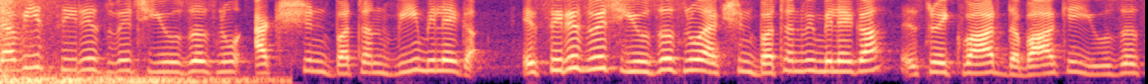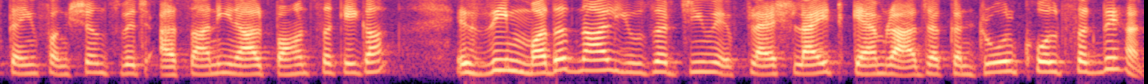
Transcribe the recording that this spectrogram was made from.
ਨਵੀਂ ਸੀਰੀਜ਼ ਵਿੱਚ ਯੂਜ਼ਰਸ ਨੂੰ ਐਕਸ਼ਨ ਬਟਨ ਵੀ ਮਿਲੇਗਾ। ਇਸ ਸੀਰੀਜ਼ ਵਿੱਚ ਯੂਜ਼ਰਸ ਨੂੰ ਐਕਸ਼ਨ ਬਟਨ ਵੀ ਮਿਲੇਗਾ। ਇਸ ਨੂੰ ਇੱਕ ਵਾਰ ਦਬਾ ਕੇ ਯੂਜ਼ਰਸ ਕਈ ਫੰਕਸ਼ਨਸ ਵਿੱਚ ਆਸਾਨੀ ਨਾਲ ਪਹੁੰਚ ਸਕੇਗਾ। ਇਸ ਦੀ ਮਦਦ ਨਾਲ ਯੂਜ਼ਰ ਜਿਵੇਂ ਫਲੈਸ਼ਲਾਈਟ ਕੈਮਰਾ ਜਾਂ ਕੰਟਰੋਲ ਖੋਲ ਸਕਦੇ ਹਨ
